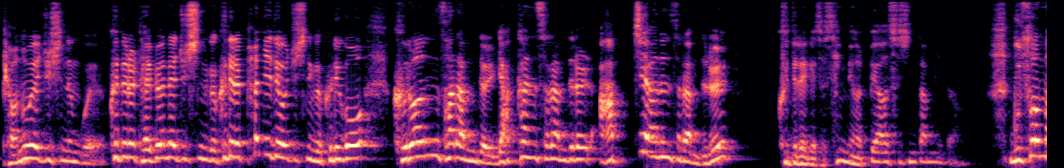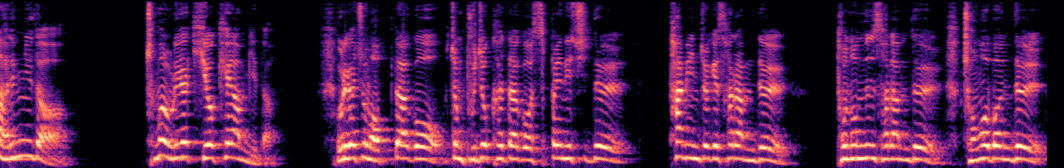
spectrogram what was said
변호해 주시는 거예요. 그들을 대변해 주시는 거예요. 그들의 편이 되어 주시는 거예요. 그리고 그런 사람들, 약한 사람들을 압제하는 사람들을 그들에게서 생명을 빼앗으신답니다. 무서운 말입니다. 정말 우리가 기억해야 합니다. 우리가 좀 없다고, 좀 부족하다고 스페니쉬들, 타민족의 사람들, 돈 없는 사람들, 종업원들,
